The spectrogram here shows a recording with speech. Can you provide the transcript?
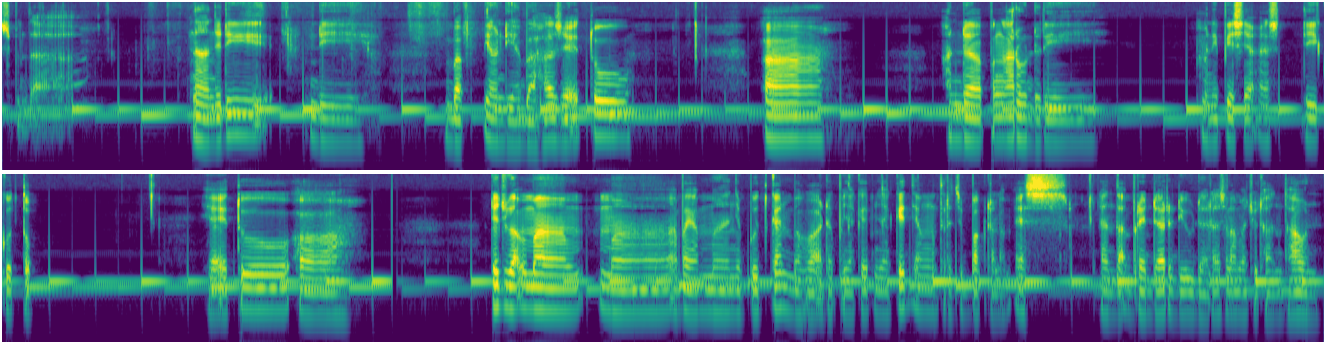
Sebentar. Nah, jadi di bab yang dia bahas yaitu uh, ada pengaruh dari menipisnya es di kutub. Yaitu uh, dia juga me, me, apa ya menyebutkan bahwa ada penyakit-penyakit yang terjebak dalam es dan tak beredar di udara selama jutaan tahun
